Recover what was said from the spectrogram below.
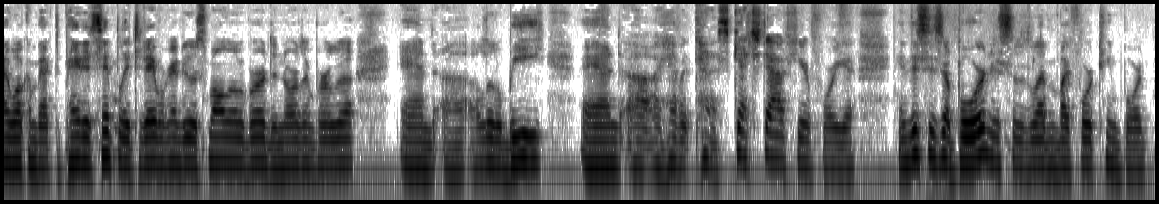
Hi, welcome back to Paint It Simply. Today we're going to do a small little bird, the northern parula, and uh, a little bee. And uh, I have it kind of sketched out here for you. And this is a board. This is an 11 by 14 board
